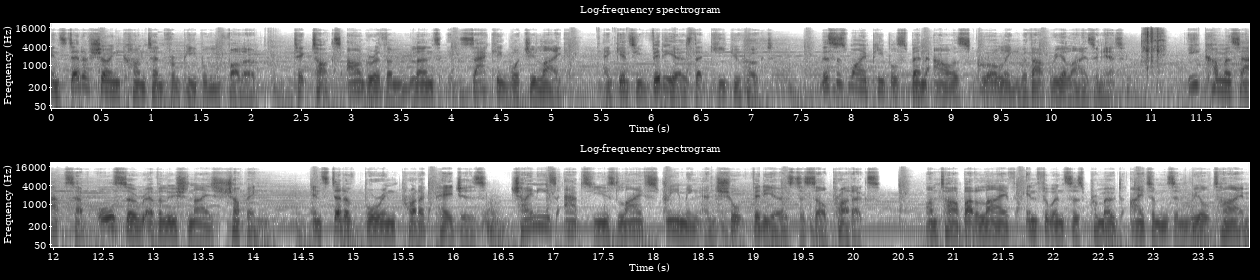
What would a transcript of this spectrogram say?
Instead of showing content from people you follow, TikTok's algorithm learns exactly what you like and gives you videos that keep you hooked. This is why people spend hours scrolling without realizing it. E-commerce apps have also revolutionized shopping. Instead of boring product pages, Chinese apps use live streaming and short videos to sell products. On Taobao Live, influencers promote items in real time,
